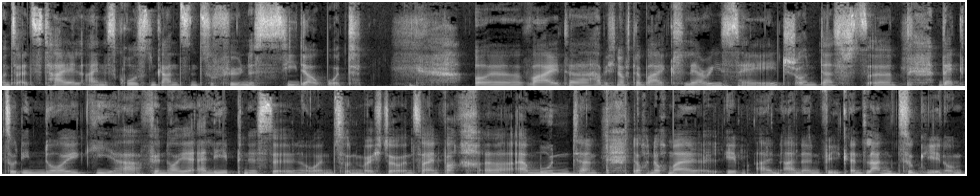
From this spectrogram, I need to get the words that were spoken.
uns als Teil eines großen Ganzen zu fühlen, ist Cedarwood. Äh, weiter habe ich noch dabei Clary Sage und das äh, weckt so die Neugier für neue Erlebnisse in uns und möchte uns einfach äh, ermuntern, doch nochmal eben einen anderen Weg entlang zu gehen, um,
